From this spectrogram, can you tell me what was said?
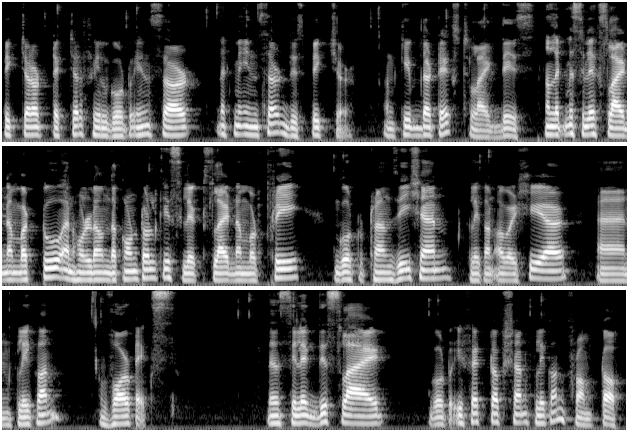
picture or texture fill go to insert let me insert this picture and keep the text like this. Now let me select slide number 2 and hold down the control key, select slide number 3, go to transition, click on over here and click on vortex Then select this slide, go to effect option, click on from top.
